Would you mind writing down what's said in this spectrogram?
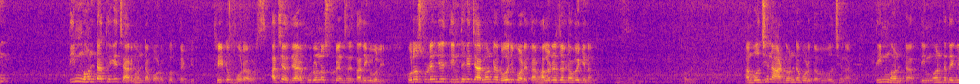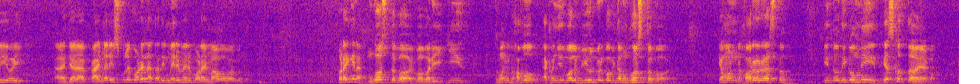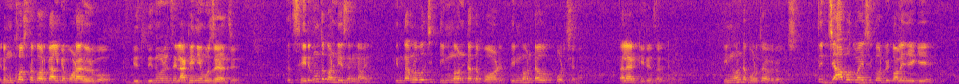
তিন ঘণ্টা থেকে চার ঘণ্টা পড়ো প্রত্যেক দিন থ্রি টু ফোর আওয়ার্স আচ্ছা যারা পুরনো স্টুডেন্টস আছে, তাদেরকে বলি, কোনো স্টুডেন্ট যদি তিন থেকে চার ঘণ্টা রোজ পড়ে, তার ভালো রেজাল্ট হবে কি না আমি বলছি না আট ঘণ্টা পড়তে হবে, বলছি না তিন ঘণ্টা তিন ঘণ্টা দেখবি ওই যারা প্রাইমারি স্কুলে পড়ে না, তাদের মেরে মেরে পড়ায় মা বাবাগুলো। পড়ায় কি না? মুখস্থ কর, বাবারি, কি তোমাকে ভাবো, এখন যদি বলে বিউল্পের কবিতা মুখস্থ কর। কেমন হরর আসতো? কিন্তু ওদিক অমনি ফেস করতে হয় এখন। এটা মুখস্থ কর, কালকে পড়ায় ধরবো। দিদিমণি সেই লাঠি নিয়ে বসে আছে। তো সেইরকম তো কন্ডিশন নয়। কিন্তু আমরা বলছি তিন ঘণ্টা তো পড়, তিন ঘন্টাও পড়ছে না। তাহলে আর কি রেজাল্ট হবে? তিন ঘণ্টা পড়তে হবে রোজ। তুই যা বদমাইশি করবি কলেজে গিয়ে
